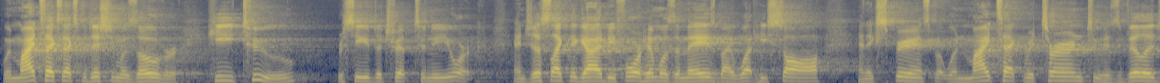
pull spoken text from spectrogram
When Maitek's expedition was over, he too received a trip to New York. And just like the guide before him was amazed by what he saw and experienced, but when Maitek returned to his village,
